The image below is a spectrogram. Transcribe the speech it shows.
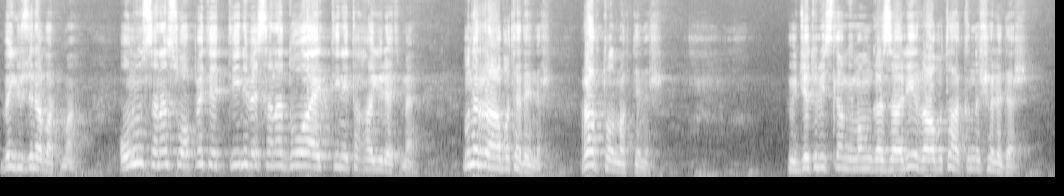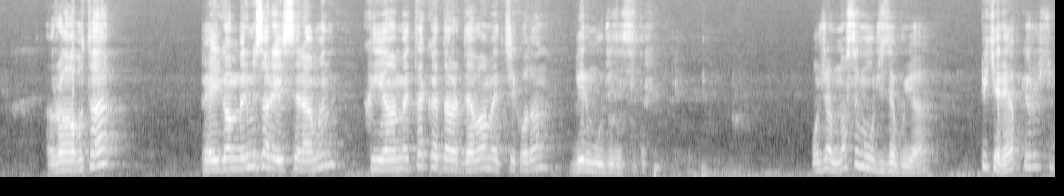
ve yüzüne bakma. Onun sana sohbet ettiğini ve sana dua ettiğini tahayyül etme. Buna rabıta denir. Rabt olmak denir. Hüccetül İslam İmam Gazali rabıta hakkında şöyle der. Rabıta Peygamberimiz Aleyhisselam'ın kıyamete kadar devam edecek olan bir mucizesidir. Hocam nasıl mucize bu ya? Bir kere yap görürsün.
